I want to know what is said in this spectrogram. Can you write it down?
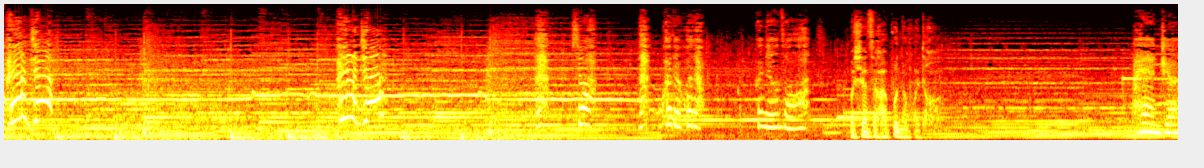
裴雅真，裴雅真，哎，秀儿，来，快点，快点，跟娘走啊！我现在还不能回头。裴远真，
